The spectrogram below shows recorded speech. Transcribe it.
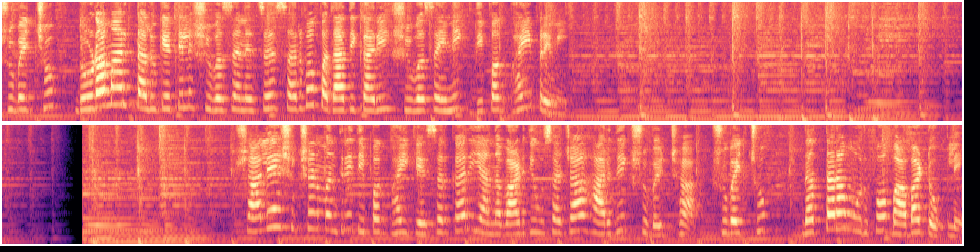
शुभेच्छुक दोडामार्ग तालुक्यातील शिवसेनेचे सर्व पदाधिकारी शिवसैनिक दीपकभाई प्रेमी. शालेय शिक्षण मंत्री दीपकभाई केसरकर यांना वाढदिवसाच्या हार्दिक शुभेच्छा. शुभेच्छुक दत्ताराम उर्फ बाबा टोपले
